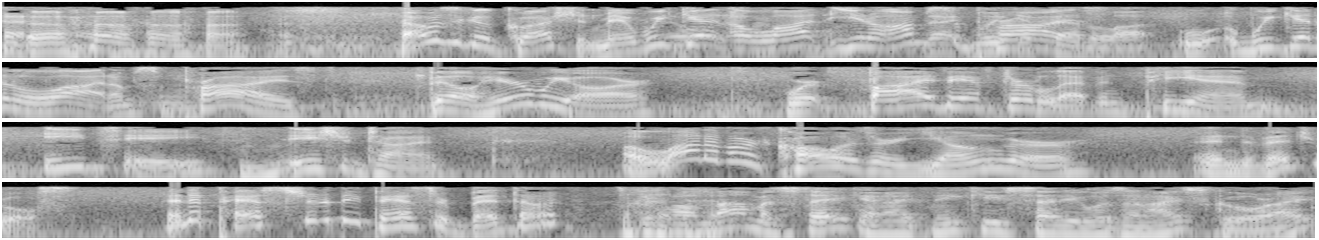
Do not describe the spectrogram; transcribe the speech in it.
that was a good question, man. We get a lot. You know, I'm That- we get that surprised. a lot. We get it a lot. I'm surprised. Bill, here we are. We're at five after 11 p.m. ET Mm-hmm. Eastern time. A lot of our callers are younger individuals. And it past should it be past their bedtime? if I'm not mistaken, I think he said he was in high school, right?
